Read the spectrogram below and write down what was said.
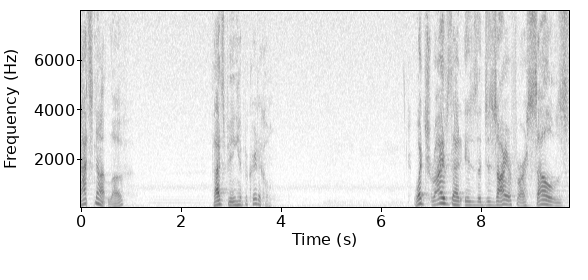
That's not love. That's being hypocritical. What drives that is the desire for ourselves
